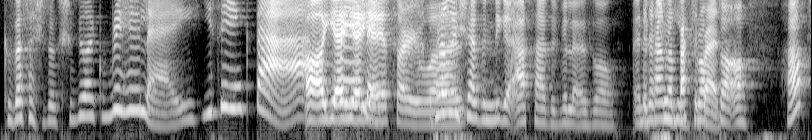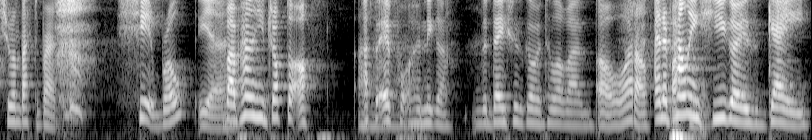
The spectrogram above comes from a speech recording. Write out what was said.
Because that's how she talks. She'd be like, "Really? You think that?" Oh, yeah, yeah, Really?" yeah, sorry. it Apparently, she has a nigga outside the villa as well, and, And then she apparently went he back to dropped Brad. her off. Huh? She went back to Brad. Shit, bro. Yeah. But apparently, he dropped her off at the airport. Her ah. nigga, the day she was going to Love Island. oh, what a. And apparently Hugo is gay.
